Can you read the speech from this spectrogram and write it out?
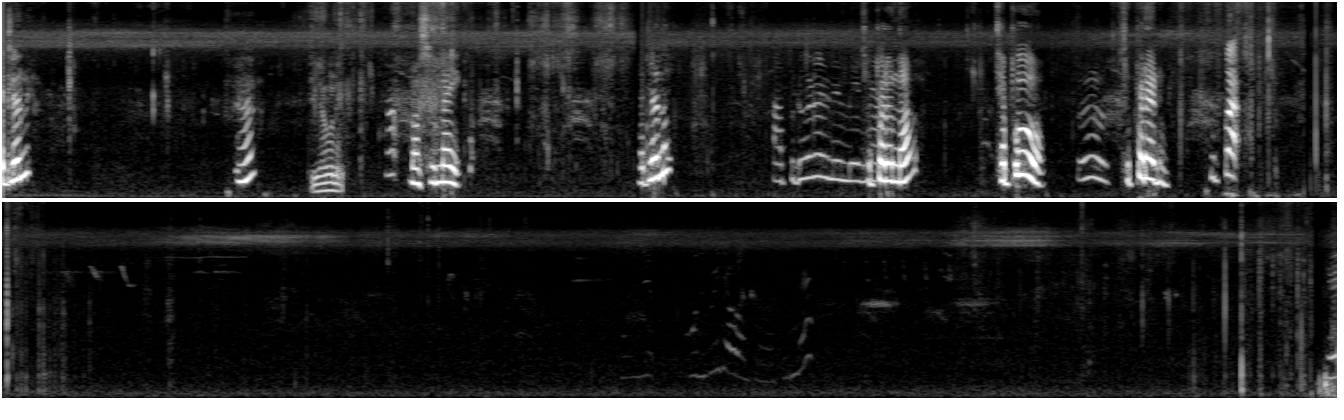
ఎట్లుంది? మస్తు ఉన్నాయి ఎట్లా అప్పుడు కూడా నేను తిన్నా. సూపర్ ఉందా? చెప్పు. సూపర్ అని. సూపర్. ఏ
